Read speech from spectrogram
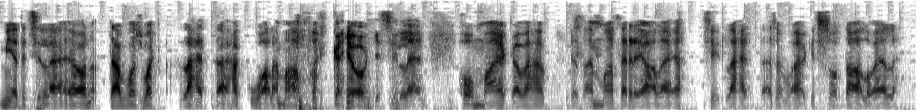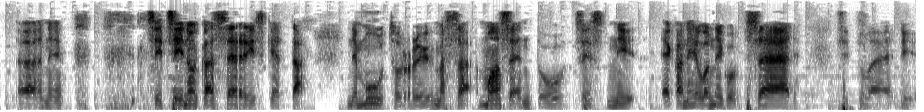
mietit silleen, joo, no, tää voisi vaikka lähettää ihan kuolemaan vaikka johonkin silleen, homma aika vähän jotain materiaaleja ja sit lähettää sen vaikka sota-alueelle. Niin sit siinä on myös se riski, että ne muut sun ryhmässä masentuu. Siis ni, eka niillä on niinku sad, sit tulee di,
